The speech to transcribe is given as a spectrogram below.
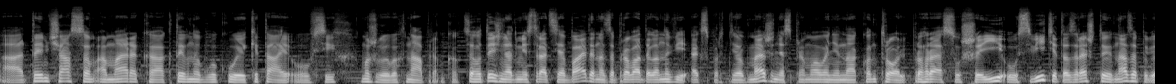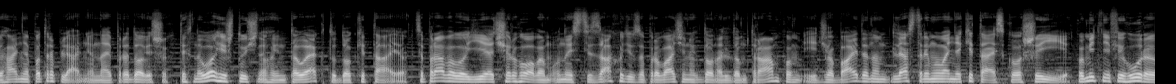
А тим часом Америка активно блокує Китай у всіх можливих напрямках. Цього тижня адміністрація Байдена запровадила нові експортні обмеження, спрямовані на контроль прогресу шиї у світі та, зрештою, на запобігання потраплянню найпередовіших технологій штучного інтелекту до Китаю. Це правило є черговим у низці заходів, запроваджених Дональдом Трампом і Джо Байденом для стримування китайського шиї. Помітні фігури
